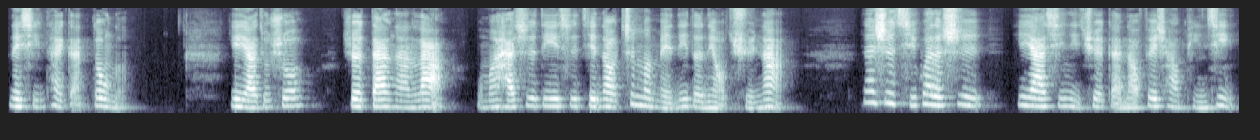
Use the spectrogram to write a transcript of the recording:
内心太感动了。叶芽就说：“这当然啦，我们还是第一次见到这么美丽的鸟群啊。”但是奇怪的是，叶芽心里却感到非常平静，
